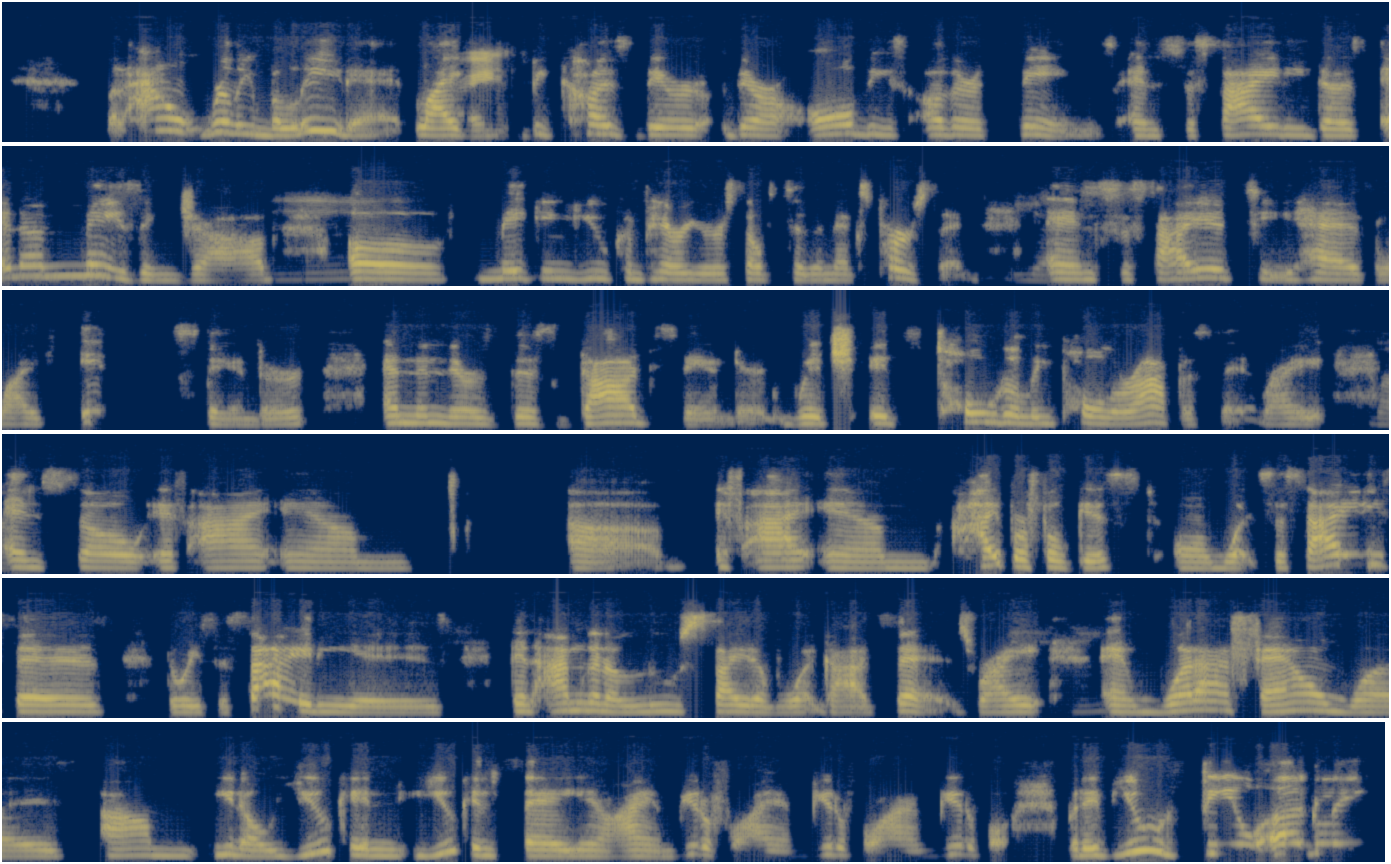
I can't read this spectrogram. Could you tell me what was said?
but I don't really believe that. Like right. because there there are all these other things and society does an amazing job mm-hmm. of making you compare yourself to the next person. Yes. And society has like its standard and then there's this God standard which it's totally polar opposite, right? right. And so if I am uh, if I am hyper focused on what society says, the way society is, then I'm going to lose sight of what God says, right? Mm-hmm. And what I found was, um, you know, you can you can say, you know, I am beautiful, I am beautiful, I am beautiful, but if you feel ugly,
